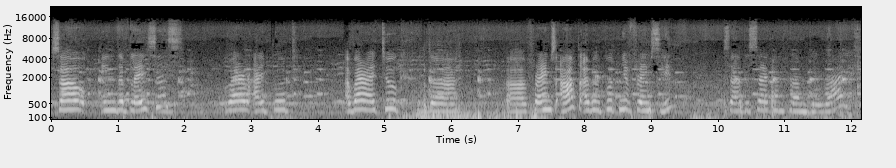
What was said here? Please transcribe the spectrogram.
So in the places where I put, uh, where I took the uh, frames out, I will put new frames in. So the second from the right.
